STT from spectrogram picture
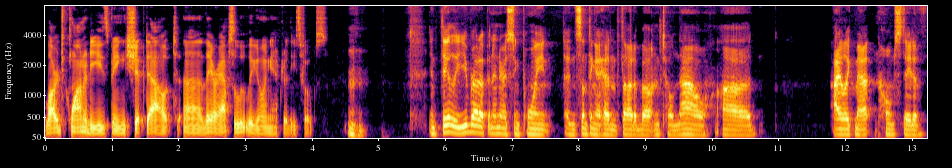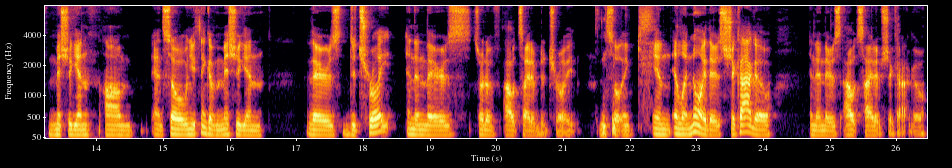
large quantities being shipped out. Uh, they are absolutely going after these folks. Mm-hmm. And Thalia, you brought up an interesting point and something I hadn't thought about until now. Uh, I, like Matt, home state of Michigan. Um, and so when you think of Michigan, there's Detroit, and then there's sort of outside of Detroit. And so in, in Illinois, there's Chicago, and then there's outside of Chicago.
